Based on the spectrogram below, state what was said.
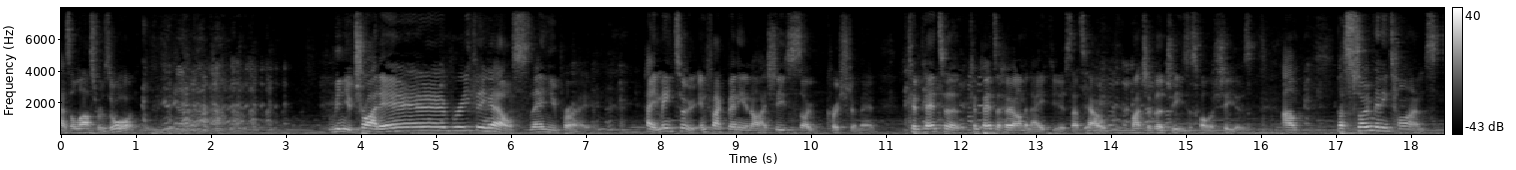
as a last resort. when you've tried everything else, then you pray. Hey, me too. In fact, Benny and I, she's so Christian, man compared to compared to her, I'm an atheist. That's how much of a Jesus follower she is. Um, but so many times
